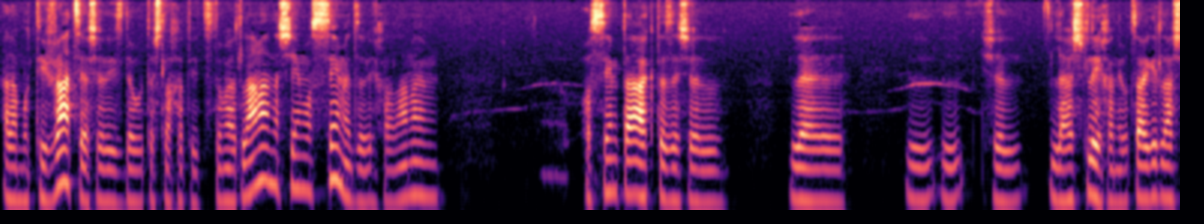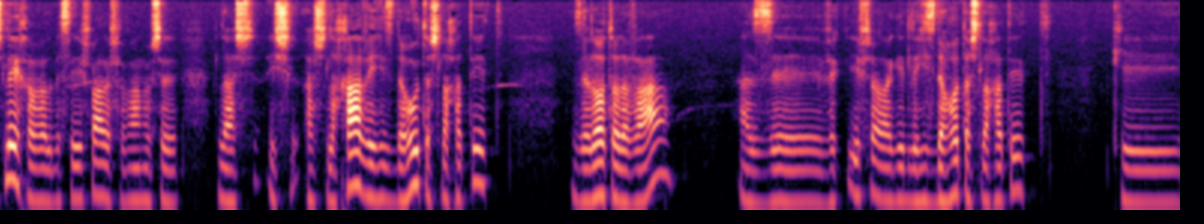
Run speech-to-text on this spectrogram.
על המוטיבציה של הזדהות השלכתית. זאת אומרת, למה אנשים עושים את זה בכלל? למה הם עושים את האקט הזה של, ל... של להשליך? אני רוצה להגיד להשליך, אבל בסעיף א' הבנו שהשלכה והזדהות השלכתית זה לא אותו דבר, אז, אה, ואי אפשר להגיד להזדהות השלכתית, כי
